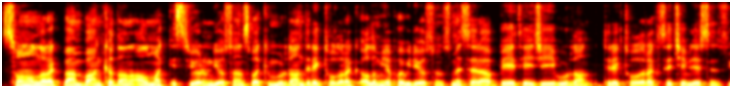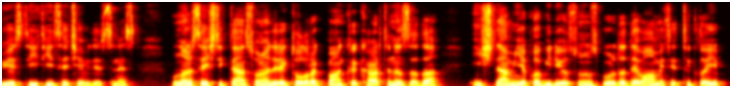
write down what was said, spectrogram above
Son olarak ben bankadan almak istiyorum diyorsanız bakın buradan direkt olarak alım yapabiliyorsunuz. Mesela BTC'yi buradan direkt olarak seçebilirsiniz. USDT seçebilirsiniz. Bunları seçtikten sonra direkt olarak banka kartınızla da işlem yapabiliyorsunuz. Burada devam ete tıklayıp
